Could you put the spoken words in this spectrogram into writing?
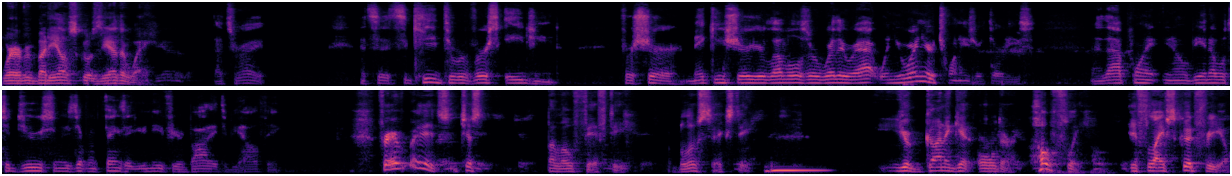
where everybody else goes the other way. That's right. It's it's the key to reverse aging, for sure. Making sure your levels are where they were at when you were in your twenties or thirties. And at that point, you know, being able to do some of these different things that you need for your body to be healthy. For everybody that's just below 50, below 60, you're to get older. Hopefully, if life's good for you.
